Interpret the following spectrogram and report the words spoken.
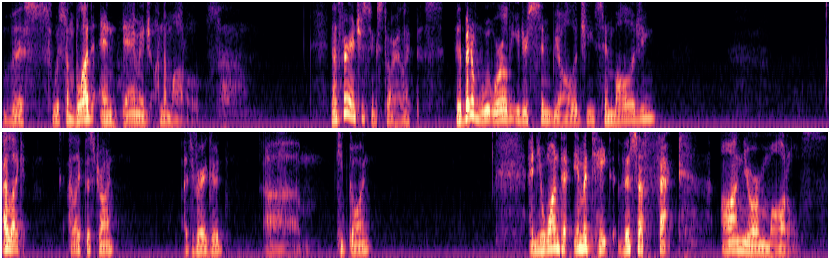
this with some blood and damage on the models. Now it's a very interesting story. I like this. There's a bit of World Eater symbiology, symbology. I like it. I like this drawing. It's very good. Um, keep going. And you want to imitate this effect on your models.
